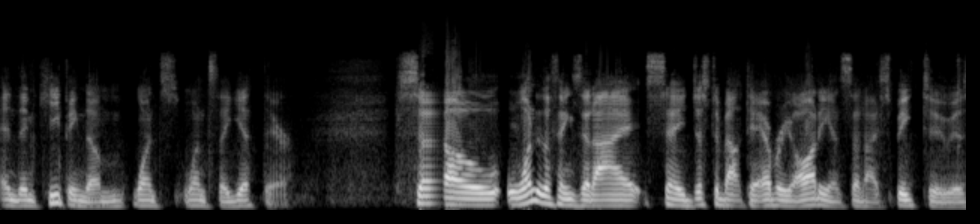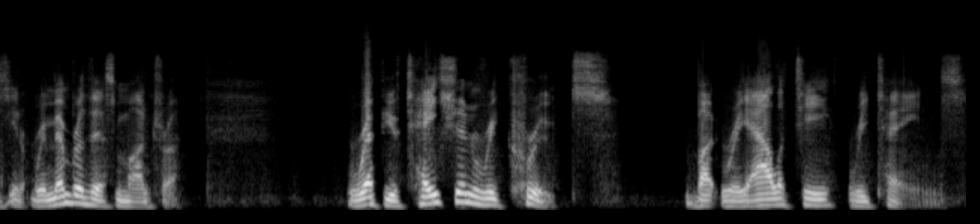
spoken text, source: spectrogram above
and then keeping them once once they get there. So, one of the things that I say just about to every audience that I speak to is, you know, remember this mantra. Reputation recruits, but reality retains.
